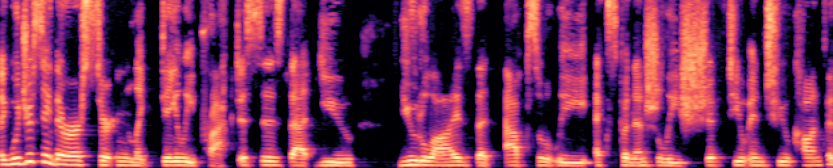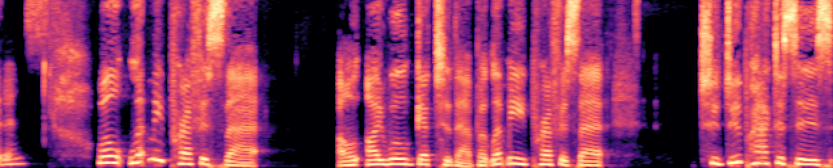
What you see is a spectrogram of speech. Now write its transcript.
Like would you say there are certain like daily practices that you utilize that absolutely exponentially shift you into confidence? Well, let me preface that. I'll, I will get to that, but let me preface that to do practices,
